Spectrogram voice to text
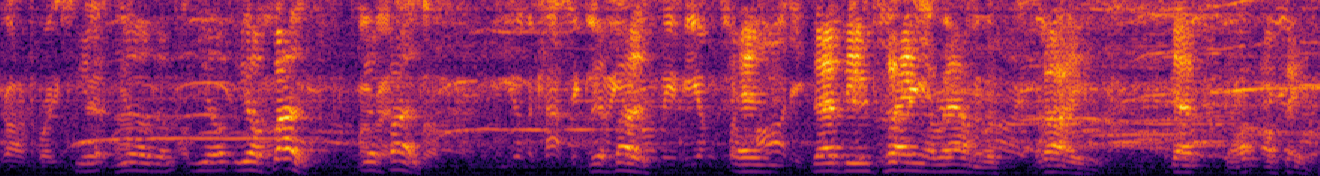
To get my head around, but I think I embrace You're, you're, the, you're, you're both. You're both. You're the classic You're both. maybe young Tom And they've been playing around with Rai. That's the offense.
